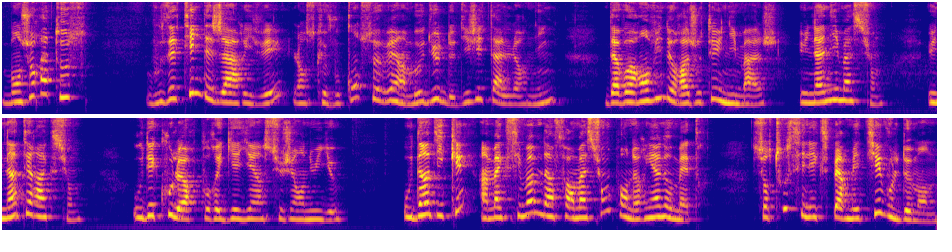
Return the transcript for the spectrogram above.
Bonjour à tous Vous est-il déjà arrivé, lorsque vous concevez un module de digital learning, d'avoir envie de rajouter une image, une animation, une interaction, ou des couleurs pour égayer un sujet ennuyeux, ou d'indiquer un maximum d'informations pour ne rien omettre, surtout si l'expert métier vous le demande?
